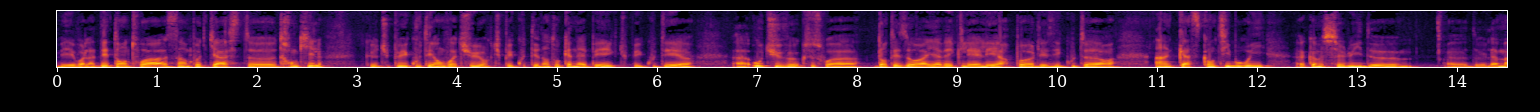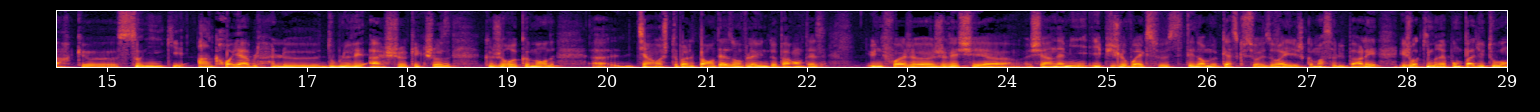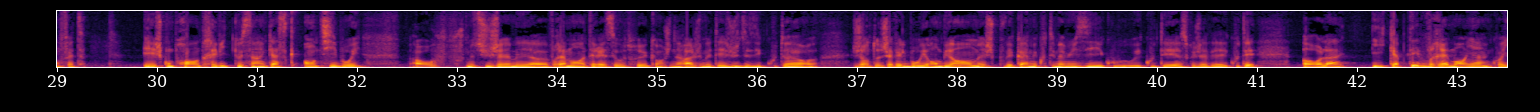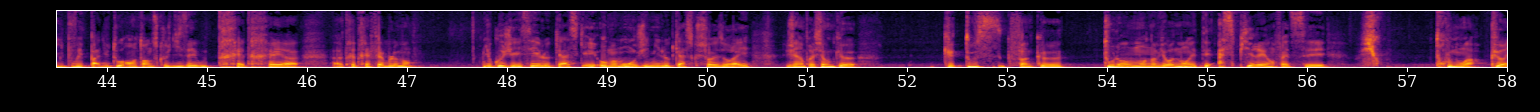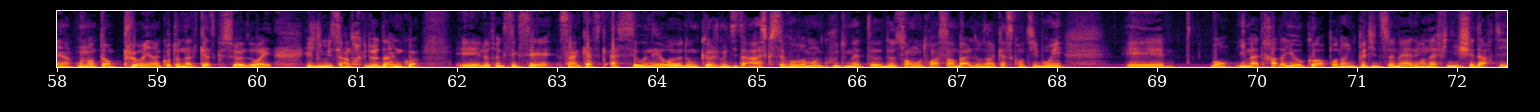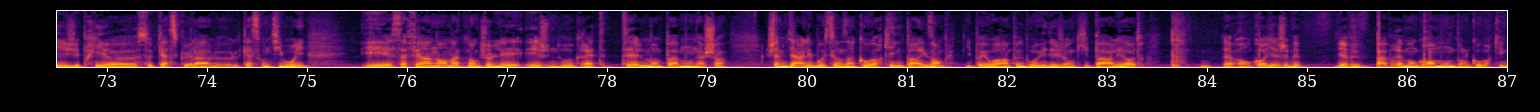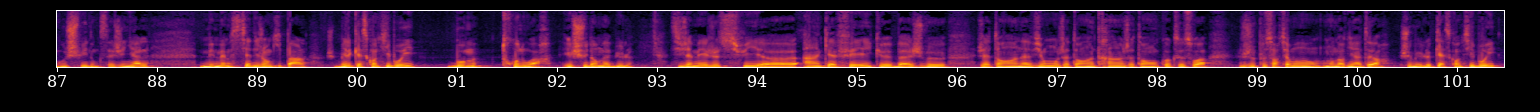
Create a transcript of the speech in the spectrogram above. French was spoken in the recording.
Mais voilà, détends-toi, c'est un podcast euh, tranquille que tu peux écouter en voiture, que tu peux écouter dans ton canapé, que tu peux écouter euh, où tu veux, que ce soit dans tes oreilles avec les, les AirPods, les écouteurs, un casque anti-bruit comme celui de euh, de la marque euh, Sony qui est incroyable, le WH quelque chose que je recommande. Euh, tiens, je te parle de parenthèse, on voilà une de parenthèse. Une fois, je, vais chez, chez un ami et puis je le vois avec cet énorme casque sur les oreilles et je commence à lui parler et je vois qu'il me répond pas du tout en fait. Et je comprends très vite que c'est un casque anti-bruit. Alors, je me suis jamais vraiment intéressé au truc. En général, je mettais juste des écouteurs. J'avais le bruit ambiant, mais je pouvais quand même écouter ma musique ou écouter ce que j'avais à écouter. Or là, il captait vraiment rien. Quoi. Il pouvait pas du tout entendre ce que je disais ou très très euh, très très faiblement. Du coup, j'ai essayé le casque et au moment où j'ai mis le casque sur les oreilles, j'ai l'impression que que tout, enfin que tout mon environnement était aspiré en fait. C'est trou noir, plus rien. On n'entend plus rien quand on a le casque sur les oreilles. Et je dis mais c'est un truc de dingue quoi. Et le truc c'est que c'est c'est un casque assez onéreux donc euh, je me dis ah est-ce que ça vaut vraiment le coup de mettre 200 ou 300 balles dans un casque anti-bruit? Et Bon, il m'a travaillé au corps pendant une petite semaine et on a fini chez Darty. J'ai pris euh, ce casque-là, le, casque anti-bruit. Et ça fait un an maintenant que je l'ai et je ne regrette tellement pas mon achat. J'aime bien aller bosser dans un coworking par exemple. Il peut y avoir un peu de bruit, des gens qui parlent et autres. Euh, encore, il y a jamais, il y avait pas vraiment grand monde dans le coworking où je suis, donc c'est génial. Mais même s'il y a des gens qui parlent, je mets le casque anti-bruit, boum, trou noir, et je suis dans ma bulle. Si jamais je suis euh, à un café et que bah, je veux, j'attends un avion, j'attends un train, j'attends quoi que ce soit, je peux sortir mon, ordinateur, je mets le casque anti-bruit,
